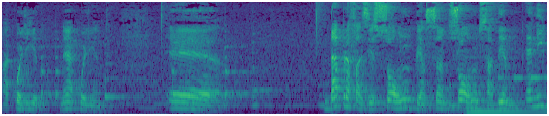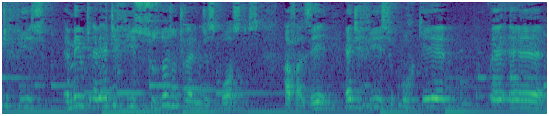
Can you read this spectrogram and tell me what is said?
acolhido, né? Acolhendo. É... Dá para fazer só um pensando, só um sabendo? É meio difícil. É meio é, é difícil. Se os dois não estiverem dispostos a fazer, é difícil porque é, é,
